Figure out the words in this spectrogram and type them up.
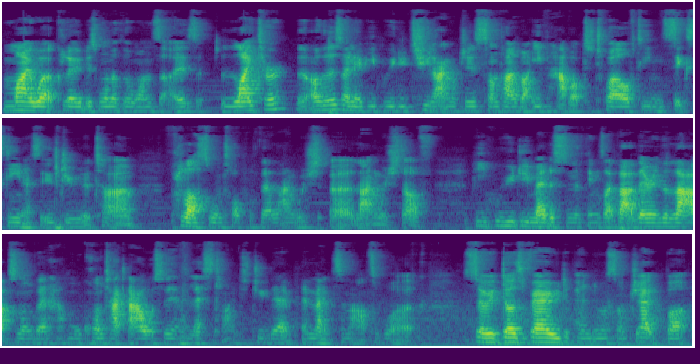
my workload is one of the ones that is lighter than others. I know people who do two languages sometimes might even have up to 12 to even 16 essays during a term plus on top of their language uh, language stuff. People who do medicine and things like that, they're in the labs longer and have more contact hours, so they have less time to do their immense amounts of work. So it does vary depending on subject, but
